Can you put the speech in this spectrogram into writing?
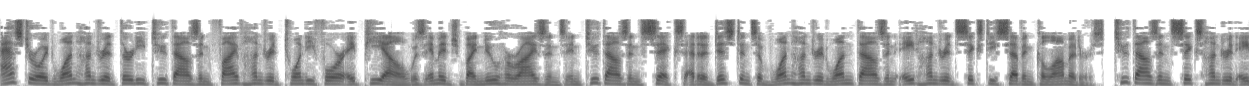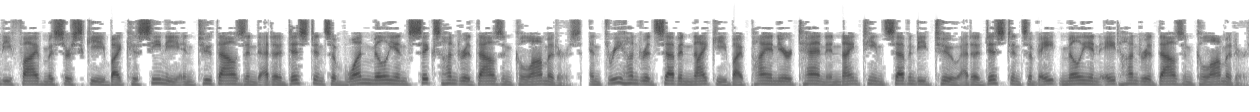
Asteroid 132524 APL was imaged by New Horizons in 2006 at a distance of 101,867 km, 2685 Masursky by Cassini in 2000 at a distance of 1,600,000 km, and 307 Nike by Pioneer 10 in 1972 at a distance of 8,800,000 km.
